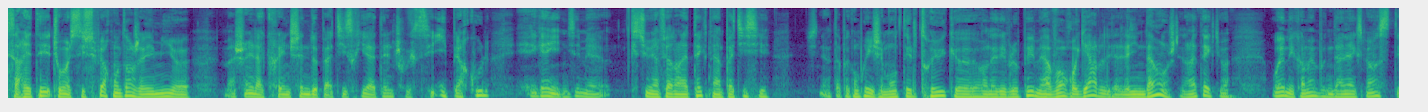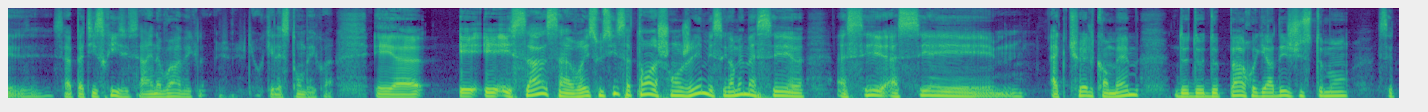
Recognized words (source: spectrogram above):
s'arrêtait. Tu vois, j'étais super content. J'avais mis, euh, machin, il a créé une chaîne de pâtisserie à Athènes. Je trouve que c'est hyper cool. Et les gars, ils me disaient, mais euh, qu'est-ce que tu viens faire dans la tech? T'es un pâtissier. Je dis, t'as pas compris, j'ai monté le truc, euh, on a développé, mais avant, regarde la, ligne d'avant, j'étais dans la tech, tu vois. Ouais, mais quand même, votre dernière expérience, c'était, c'est la pâtisserie, ça n'a rien à voir avec. La... Je dis, ok, laisse tomber, quoi. Et, et, et, et, ça, c'est un vrai souci, ça tend à changer, mais c'est quand même assez, assez, assez actuel quand même de ne de, de pas regarder justement cette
